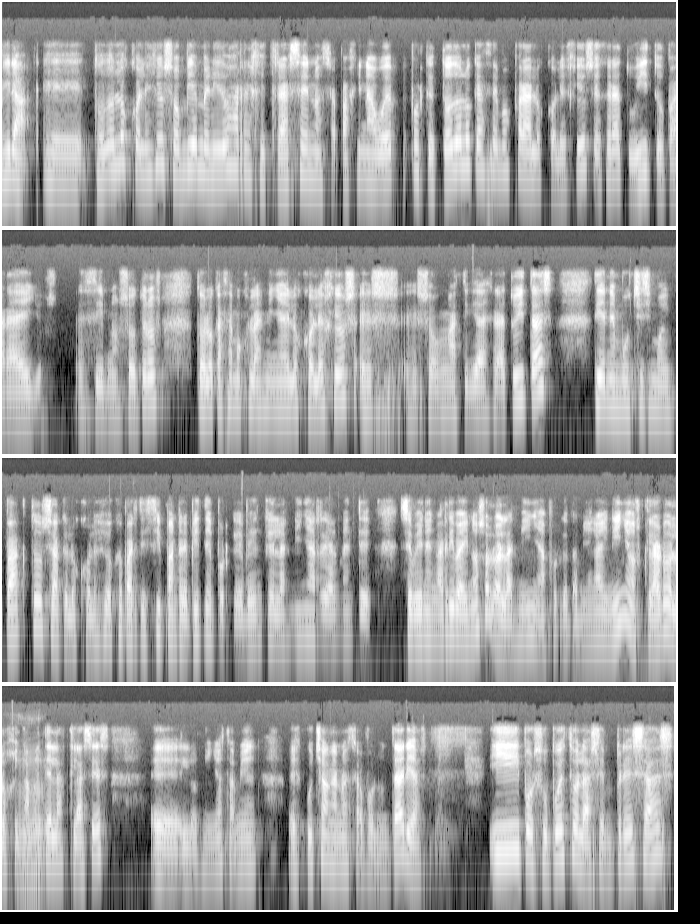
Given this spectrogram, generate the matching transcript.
Mira, eh, todos los colegios son bienvenidos a registrarse en nuestra página web porque todo lo que hacemos para los colegios es gratuito para ellos. Es decir, nosotros todo lo que hacemos con las niñas y los colegios es, eh, son actividades gratuitas, tienen muchísimo impacto, o sea que los colegios que participan repiten porque ven que las niñas realmente se vienen arriba y no solo las niñas, porque también hay niños, claro, lógicamente en las clases eh, los niños también escuchan a nuestras voluntarias. Y, por supuesto, las empresas,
